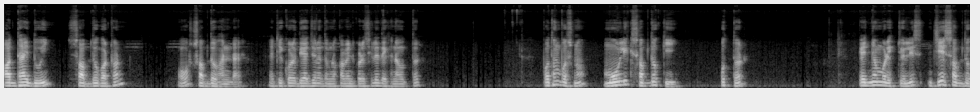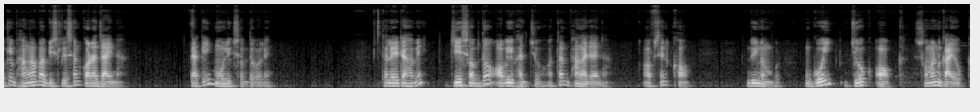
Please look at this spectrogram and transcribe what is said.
অধ্যায় দুই, শব্দ গঠন ও শব্দ ভাণ্ডার। এটি করে দেওয়ার জন্য তোমরা কমেন্ট করেছিলে, দেখে নাও উত্তর। প্রথম প্রশ্ন, মৌলিক শব্দ কি? উত্তর, পেজ নম্বর একচল্লিশ, যে শব্দকে ভাঙা বা বিশ্লেষণ করা যায় না, তাকেই মৌলিক শব্দ বলে। তাহলে এটা হবে যে শব্দ অবিভাজ্য, অর্থাৎ ভাঙা যায় না। অপশন খ। দুই নম্বর, গই যোগ অক সমান গায়ক।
